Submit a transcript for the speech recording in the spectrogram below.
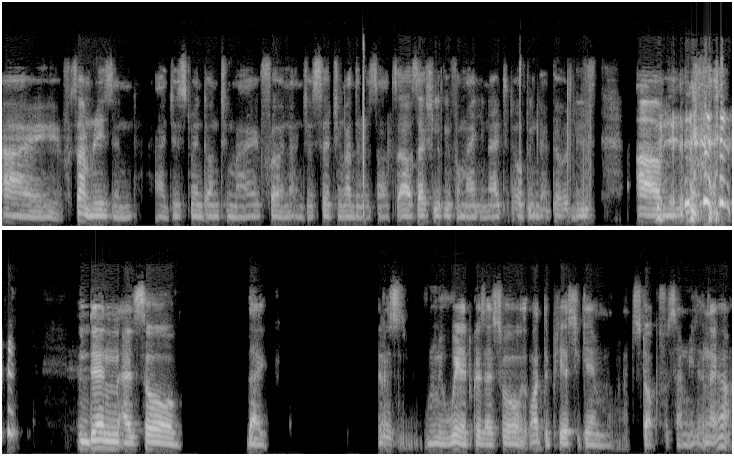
I, for some reason, I just went onto my phone and just searching other results. I was actually looking for Man United, hoping that they would lose. Um, and then I saw, like, it was weird because I saw what the PSG game had stopped for some reason. Like, oh,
